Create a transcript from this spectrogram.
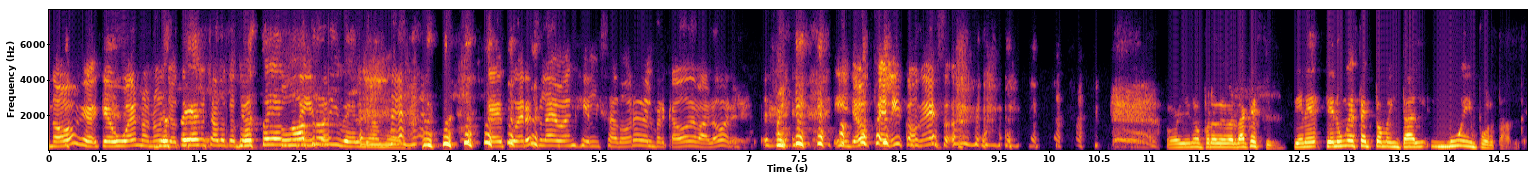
No, qué, bueno, ¿no? Yo, estoy, he escuchado que tú, yo estoy en otro nivel, mi amor. Que tú eres la evangelizadora del mercado de valores. Y yo feliz con eso. Oye, no, pero de verdad que sí. Tiene, tiene un efecto mental muy importante.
